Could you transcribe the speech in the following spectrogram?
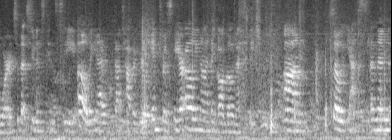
board, so that students can see, oh yeah, that topic really interests me, or oh, you know, I think I'll go next week. Um, so yes, and then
